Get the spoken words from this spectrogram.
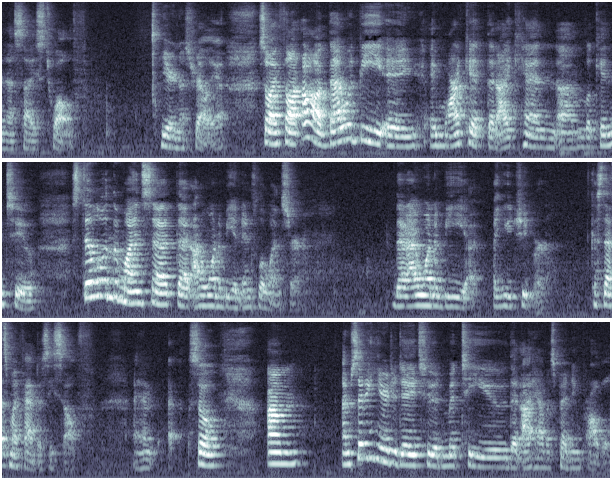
and a size 12 here in Australia. So I thought, oh, that would be a, a market that I can um, look into. Still in the mindset that I want to be an influencer, that I want to be a, a YouTuber, because that's my fantasy self. And uh, so um, I'm sitting here today to admit to you that I have a spending problem.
